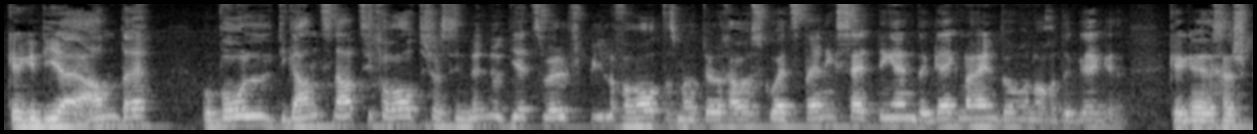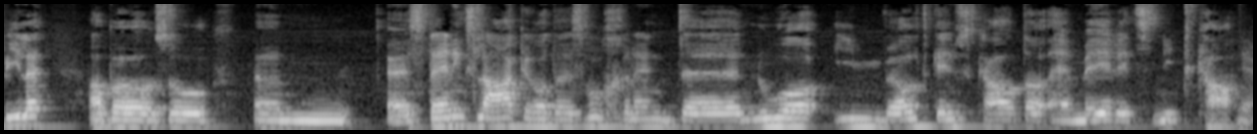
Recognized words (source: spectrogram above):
gegen die anderen. Obwohl die ganze Nazi vor Ort ist, es sind nicht nur die zwölf Spieler vor Ort, dass wir natürlich auch ein gutes Trainingssetting haben, den Gegner haben, wo man nachher dagegen gegen spielen kann. Aber so ähm, ein Trainingslager oder ein Wochenende äh, nur im World Games Kader haben wir jetzt nicht gehabt. Yeah.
